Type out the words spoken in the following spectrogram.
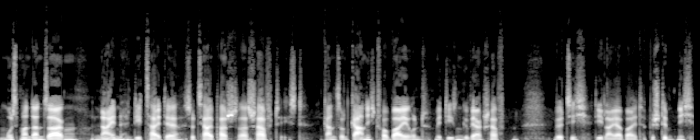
muss man dann sagen, nein, die Zeit der Sozialpartnerschaft ist ganz und gar nicht vorbei und mit diesen Gewerkschaften wird sich die Leiharbeit bestimmt nicht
